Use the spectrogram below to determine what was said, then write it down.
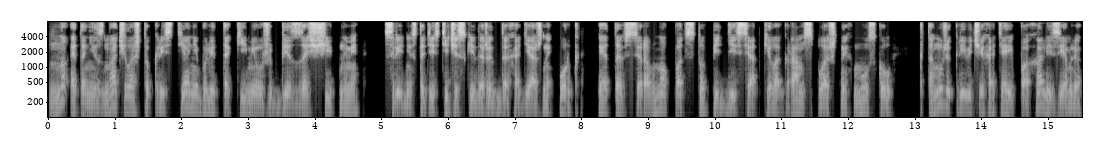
Но это не значило, что крестьяне были такими уж беззащитными. Среднестатистический, даже доходяжный орк – это все равно под 150 килограмм сплошных мускул. К тому же кривичи, хотя и пахали землю,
